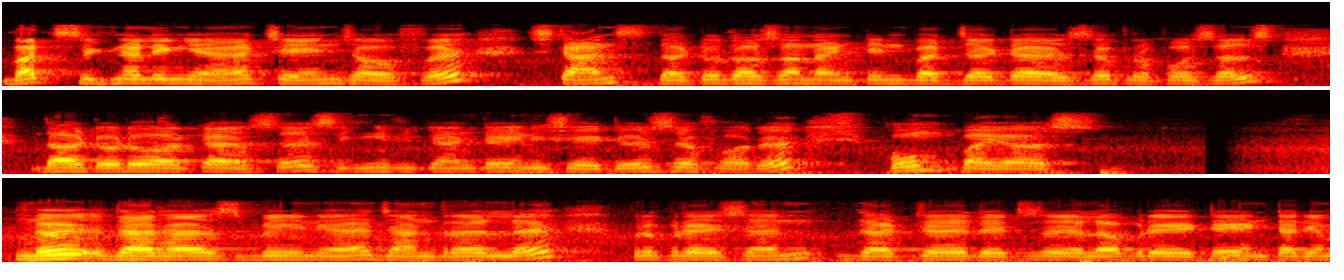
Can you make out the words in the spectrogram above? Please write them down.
But signaling a change of stance, the 2019 budget has proposals the Todo Work as significant initiatives for home buyers. No, there has been a general preparation that uh, that elaborate interim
